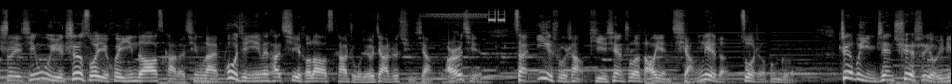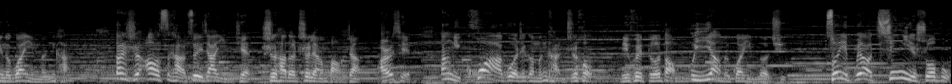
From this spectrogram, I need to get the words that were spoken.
《水形物语》之所以会赢得奥斯卡的青睐，不仅因为它契合了奥斯卡主流价值取向，而且在艺术上体现出了导演强烈的作者风格。这部影片确实有一定的观影门槛，但是奥斯卡最佳影片是它的质量保障，而且当你跨过这个门槛之后，你会得到不一样的观影乐趣。所以不要轻易说不。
